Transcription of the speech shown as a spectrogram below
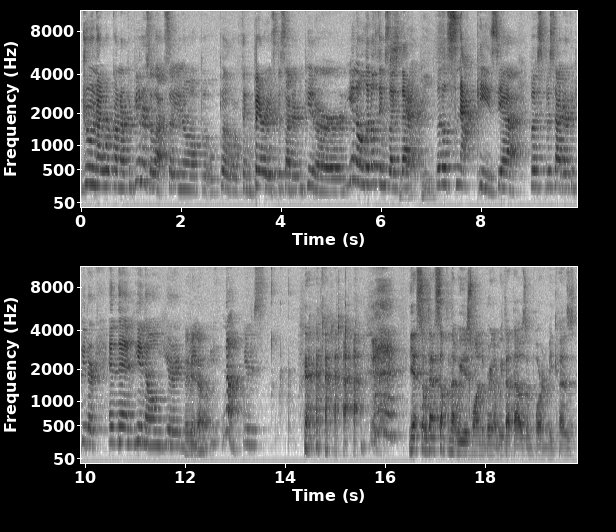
Drew and I work on our computers a lot, so you know, put, we'll put a little thing of berries beside our computer, or, you know, little things like that. Peas. Little snack peas, yeah, bes- beside our computer, and then you know you're. maybe not, you- know. No, you're just. Yeah, so that's something that we just wanted to bring up. We thought that was important because,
